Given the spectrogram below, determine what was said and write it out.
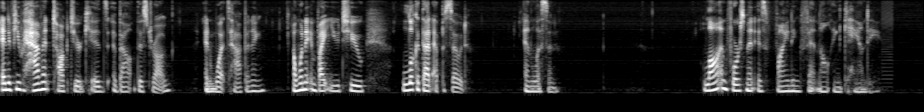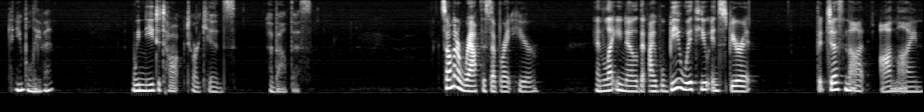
And if you haven't talked to your kids about this drug and what's happening, I want to invite you to look at that episode and listen. Law enforcement is finding fentanyl in candy. Can you believe it? We need to talk to our kids about this. So I'm going to wrap this up right here and let you know that I will be with you in spirit, but just not online.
